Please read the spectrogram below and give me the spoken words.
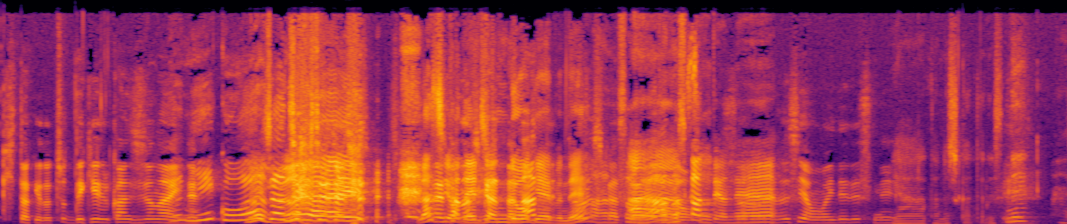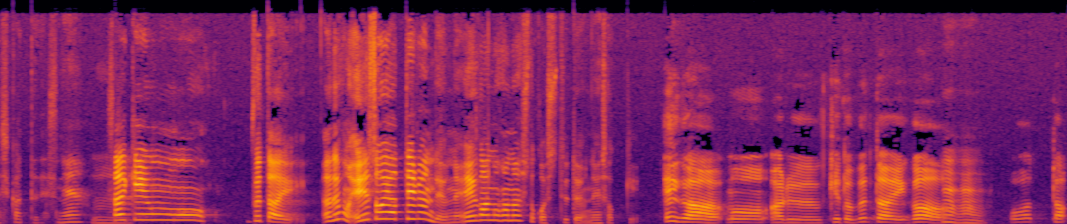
来たけど、ちょっとできる感じじゃないね。何？怖いじゃない ラジオで人狼ゲームね。楽しかった。楽しかったよね。楽しい思い出ですね。いや楽しかったですね。楽しかったですね。最近も舞台、あ、でも映像やってるんだよね。映画の話とか知ってたよね、さっき。映画もあるけど、舞台が終わった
